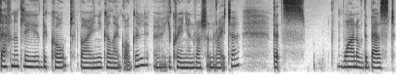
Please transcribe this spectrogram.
Definitely The Coat by Nikolai Gogol, a Ukrainian Russian writer. That's one of the best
